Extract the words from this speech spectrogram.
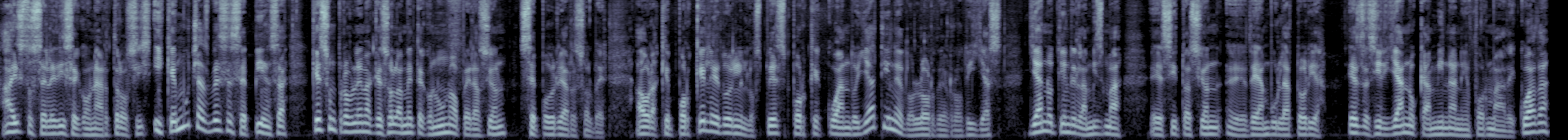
A esto se le dice gonartrosis y que muchas veces se piensa que es un problema que solamente con una operación se podría resolver. Ahora, que ¿por qué le duelen los pies? Porque cuando ya tiene dolor de rodillas, ya no tiene la misma eh, situación eh, de ambulatoria. Es decir, ya no caminan en forma adecuada.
